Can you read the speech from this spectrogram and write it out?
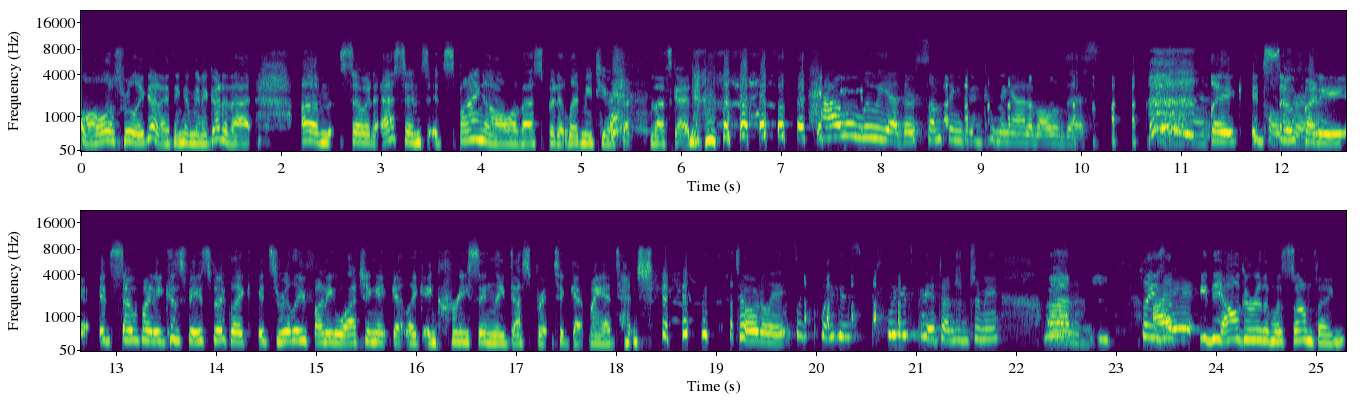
oh, that's really good. I think I'm going to go to that. Um, so in essence, it's spying on all of us, but it led me to your show. So that's good. Hallelujah. There's something good coming out of all of this. like, it's Culture. so funny. It's so funny because Facebook, like, it's really funny watching it get like increasingly desperate to get my attention. totally. It's like, please, please pay attention to me. Um, please I, the algorithm with something.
